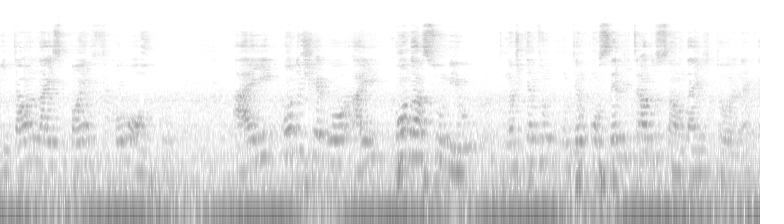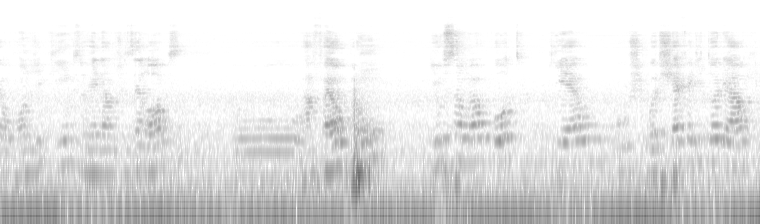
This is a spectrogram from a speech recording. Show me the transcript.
Então na Espanha ficou orco. Aí quando chegou, aí quando assumiu, nós temos um, tem um conselho de tradução da editora, né, que é o Ronald Kimes, o Reinaldo José Lopes, o Rafael Brum e o Samuel Couto, que é o, o, o chefe editorial que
